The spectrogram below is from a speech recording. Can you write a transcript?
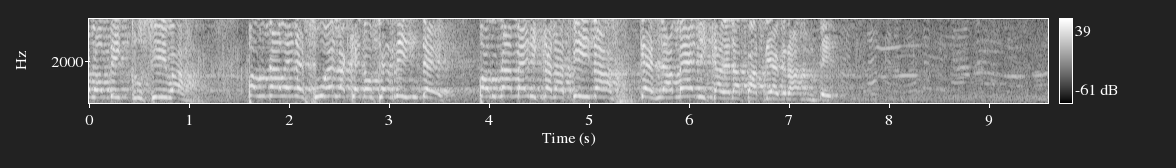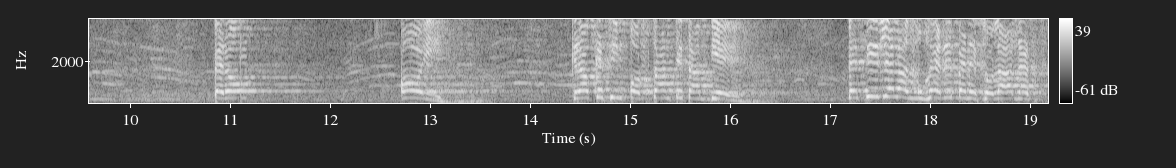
Colombia inclusiva, por una Venezuela que no se rinde, por una América Latina que es la América de la patria grande. Pero hoy creo que es importante también decirle a las mujeres venezolanas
